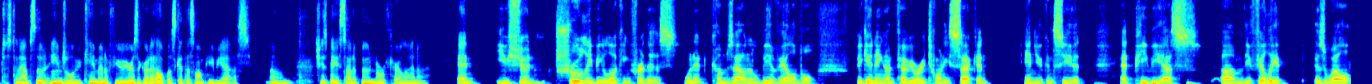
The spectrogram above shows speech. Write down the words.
just an absolute angel who came in a few years ago to help us get this on PBS. Um, she's based out of Boone, North Carolina. And you should truly be looking for this when it comes out. It'll be available beginning on February 22nd, and you can see it at PBS, um, the affiliate as well,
